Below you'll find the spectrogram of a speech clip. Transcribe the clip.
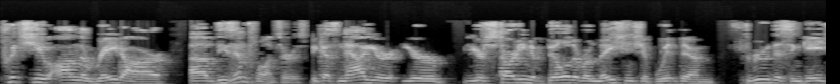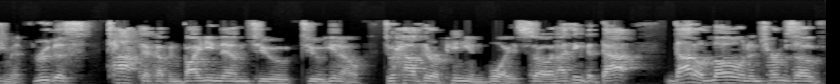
puts you on the radar of these influencers because now you're you're you're starting to build a relationship with them through this engagement, through this tactic of inviting them to to you know to have their opinion voiced. So, and I think that that that alone, in terms of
